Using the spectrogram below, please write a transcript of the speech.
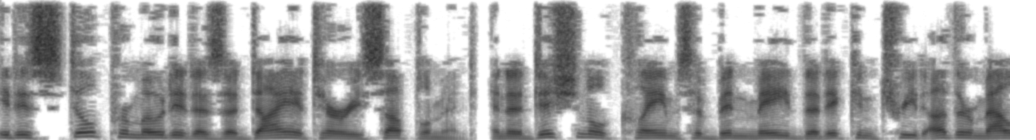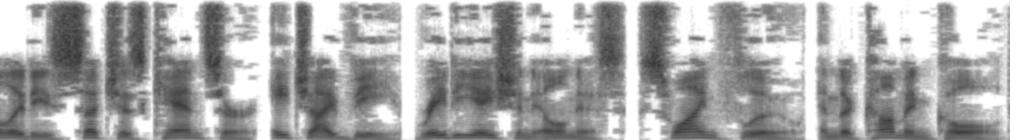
It is still promoted as a dietary supplement, and additional claims have been made that it can treat other maladies such as cancer, HIV, radiation illness, swine flu, and the common cold.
